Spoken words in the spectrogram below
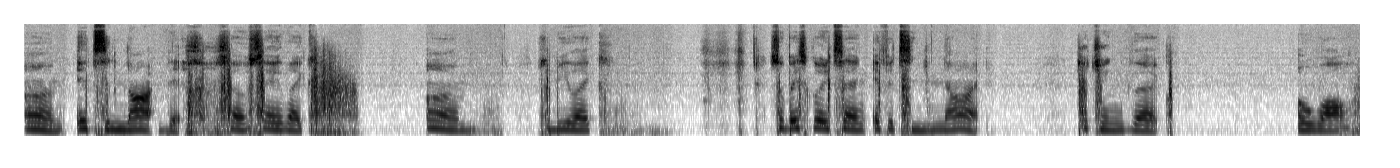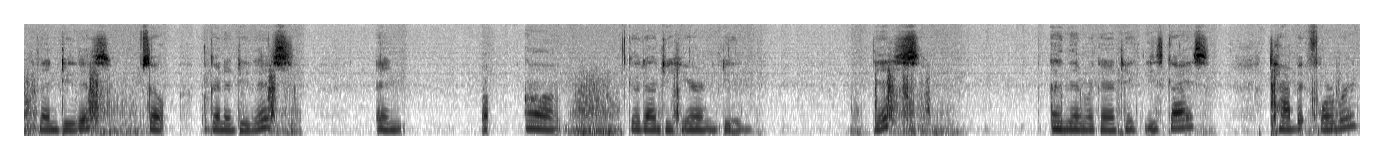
um, it's not this. So say like, um, to be like, so basically it's saying if it's not touching the O wall, then do this. So we're gonna do this, and uh, um, go down to here and do this, and then we're gonna take these guys, tab it forward,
